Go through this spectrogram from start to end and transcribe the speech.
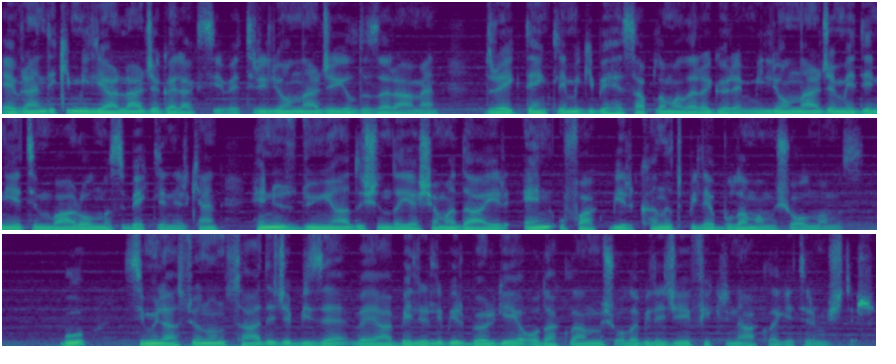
Evrendeki milyarlarca galaksi ve trilyonlarca yıldıza rağmen Drake denklemi gibi hesaplamalara göre milyonlarca medeniyetin var olması beklenirken henüz dünya dışında yaşama dair en ufak bir kanıt bile bulamamış olmamız. Bu, simülasyonun sadece bize veya belirli bir bölgeye odaklanmış olabileceği fikrini akla getirmiştir.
